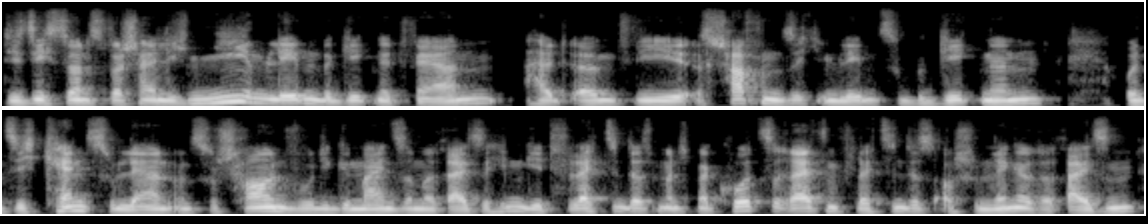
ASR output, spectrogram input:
die sich sonst wahrscheinlich nie im Leben begegnet wären, halt irgendwie es schaffen, sich im Leben zu begegnen und sich kennenzulernen und zu schauen, wo die gemeinsame Reise hingeht. Vielleicht sind das manchmal kurze Reisen, vielleicht sind das auch schon längere Reisen.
